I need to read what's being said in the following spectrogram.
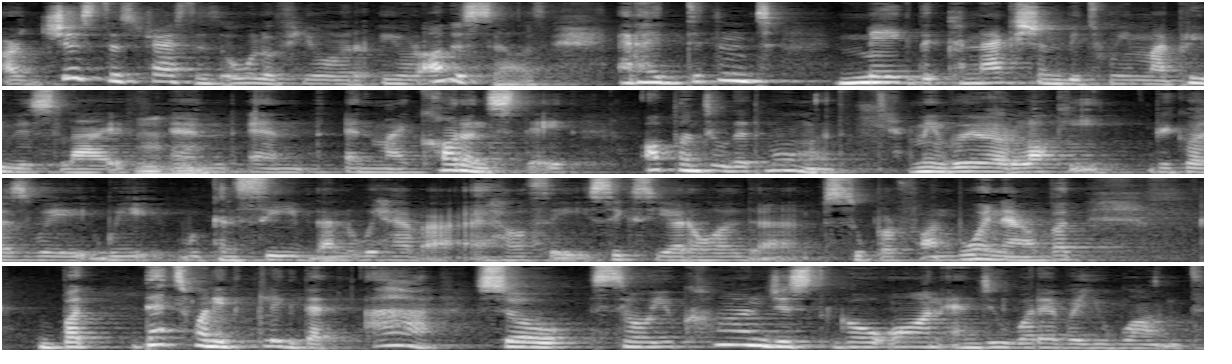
are just as stressed as all of your your other cells. And I didn't make the connection between my previous life mm-hmm. and and and my current state up until that moment. I mean, we were lucky because we we, we conceived and we have a, a healthy six year old uh, super fun boy now, but. But that's when it clicked that ah so so you can't just go on and do whatever you want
